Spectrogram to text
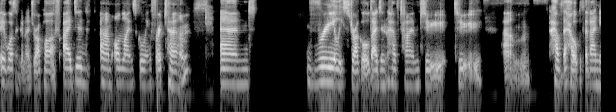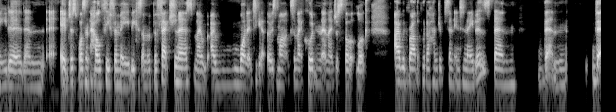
it wasn't going to drop off. I did um, online schooling for a term, and really struggled. I didn't have time to to um, have the help that I needed, and it just wasn't healthy for me because I'm a perfectionist and I, I wanted to get those marks and I couldn't. And I just thought, look, I would rather put 100% into neighbors than than the,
